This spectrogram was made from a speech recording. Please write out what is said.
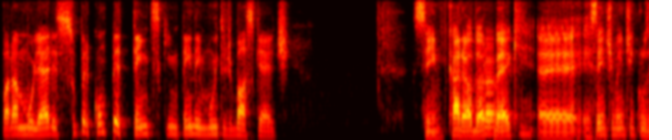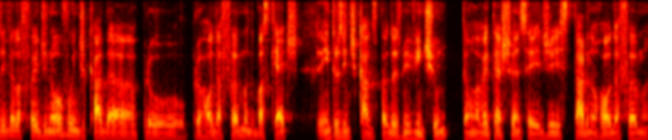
para mulheres super competentes que entendem muito de basquete. Sim, cara, eu adoro a Beck. É, recentemente, inclusive, ela foi de novo indicada para o Hall da Fama do basquete, entre os indicados para 2021. Então, ela vai ter a chance aí de estar no Hall da Fama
